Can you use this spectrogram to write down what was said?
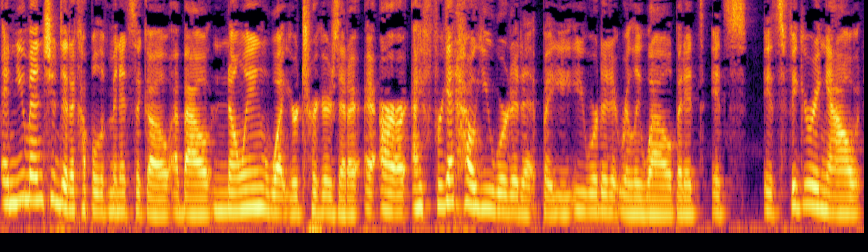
and you mentioned it a couple of minutes ago about knowing what your triggers are, are I forget how you worded it, but you, you worded it really well. But it's it's it's figuring out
